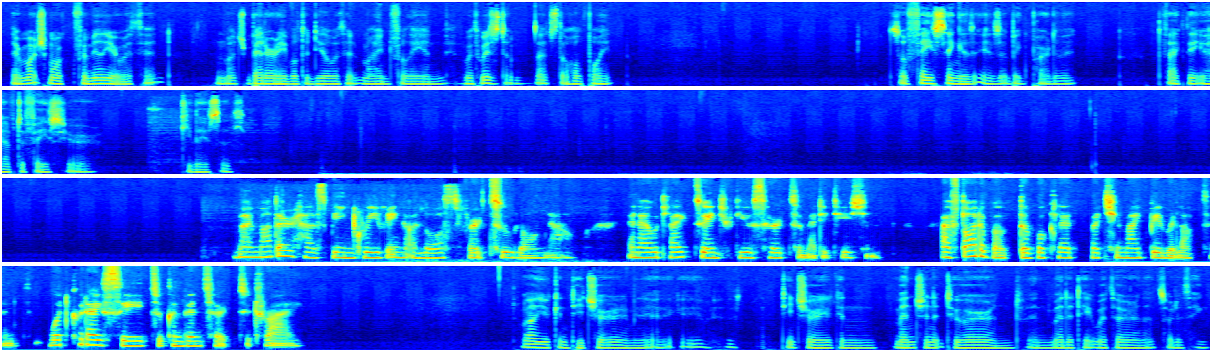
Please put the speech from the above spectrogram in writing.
they're much more familiar with it and much better able to deal with it mindfully and, and with wisdom. That's the whole point. So facing is, is a big part of it. The fact that you have to face your kilesas. My mother has been grieving a loss for too long now, and I would like to introduce her to meditation. I've thought about the booklet, but she might be reluctant. What could I say to convince her to try? Well, you can teach her. I mean, teach her. You can mention it to her and and meditate with her and that sort of thing.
